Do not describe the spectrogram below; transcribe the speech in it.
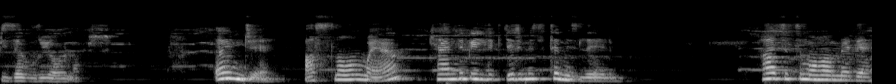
bize vuruyorlar. Önce aslı olmayan kendi bildiklerimizi temizleyelim. Hz. Muhammed'e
